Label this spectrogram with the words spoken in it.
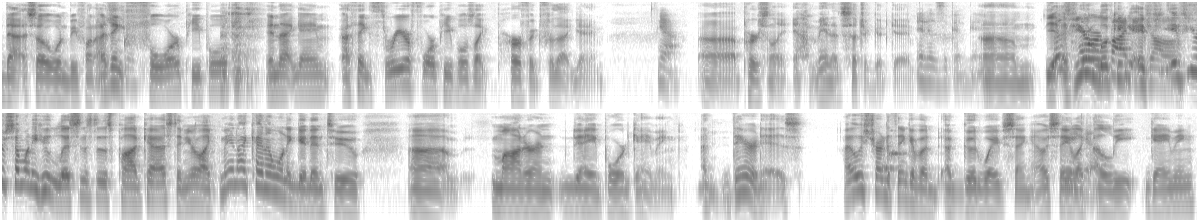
That so it wouldn't be fun. I think true. four people in that game. I think three or four people is like perfect for that game. Yeah. Uh, personally, And, man, that's such a good game. It is a good game. Um, yeah, Those if you're looking, if if you're somebody who listens to this podcast and you're like, man, I kind of want to get into um, modern day board gaming, uh, Mm-hmm. there it is. I always try to think of a, a good way of saying. It. I always say There like elite gaming,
